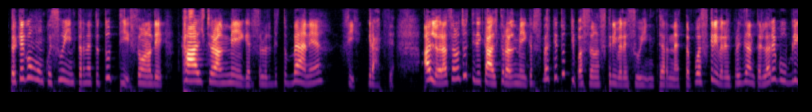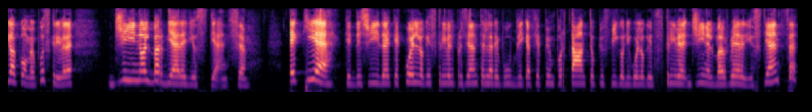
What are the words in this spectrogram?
Perché comunque su Internet tutti sono dei cultural makers, l'ho detto bene? Sì, grazie. Allora, sono tutti dei cultural makers perché tutti possono scrivere su Internet. Può scrivere il Presidente della Repubblica come può scrivere Gino il barbiere di Ostiense. E chi è che decide che quello che scrive il Presidente della Repubblica sia più importante o più figo di quello che scrive Gino il barbiere di Ostiense?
